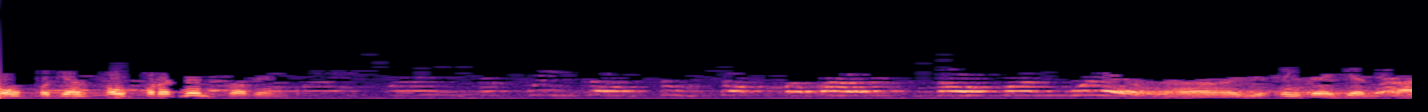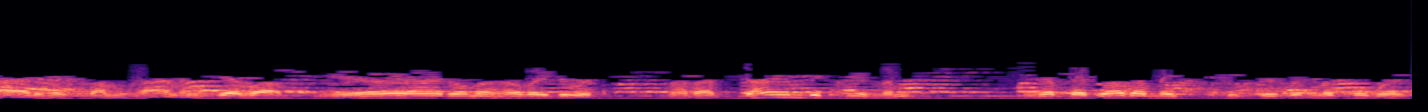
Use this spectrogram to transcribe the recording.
hope against hope for a glimpse of him. Uh, you think they'd get tired of it sometime and give up? Yeah, I don't know how they do it. Not a dime between them. And Yet they'd rather make speeches than look for work.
